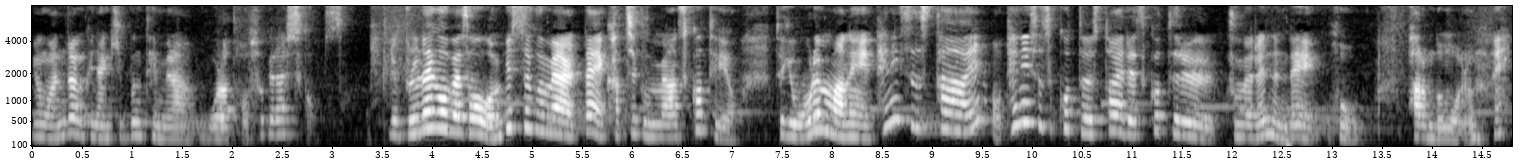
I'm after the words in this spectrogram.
이건 완전 그냥 기본템이라 뭐라 더 소개를 할 수가 없어. 그리고 블랙업에서 원피스 구매할 때 같이 구매한 스커트예요. 되게 오랜만에 테니스 스타일? 어, 테니스 스커트 스타일의 스커트를 구매를 했는데 오, 발음 너무 어렵네.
